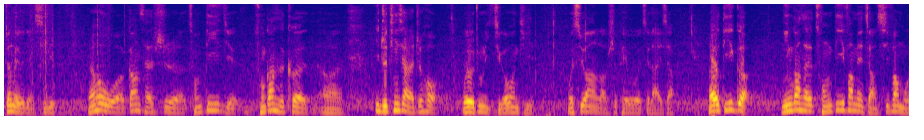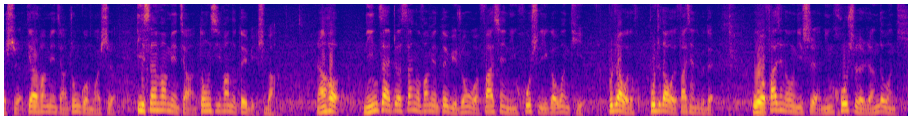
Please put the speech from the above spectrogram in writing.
真的有点犀利。然后我刚才是从第一节，从刚才的课，呃，一直听下来之后，我有这么几个问题，我希望老师可以为我解答一下。然后第一个，您刚才从第一方面讲西方模式，第二方面讲中国模式，第三方面讲东西方的对比，是吧？然后。您在这三个方面对比中，我发现您忽视一个问题，不知道我的不知道我的发现对不对？我发现的问题是您忽视了人的问题。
